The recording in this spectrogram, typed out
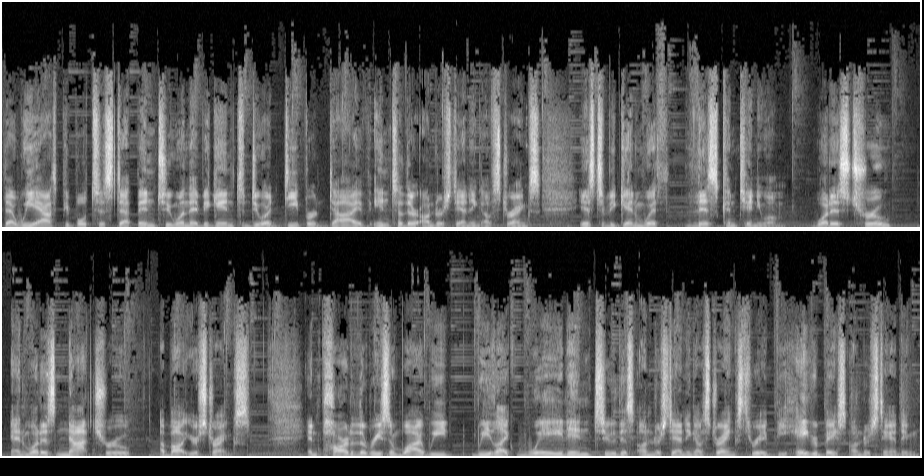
that we ask people to step into when they begin to do a deeper dive into their understanding of strengths is to begin with this continuum what is true and what is not true about your strengths. And part of the reason why we we like wade into this understanding of strengths through a behavior-based understanding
